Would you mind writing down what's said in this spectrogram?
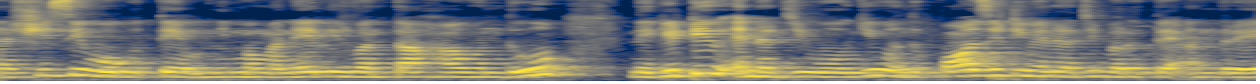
ನಶಿಸಿ ಹೋಗುತ್ತೆ. ನಿಮ್ಮ ಮನೆಯಲ್ಲಿರುವಂತಹ ಒಂದು ನೆಗೆಟಿವ್ ಎನರ್ಜಿ ಹೋಗಿ ಒಂದು ಪಾಸಿಟಿವ್ ಎನರ್ಜಿ ಬರುತ್ತೆ. ಅಂದರೆ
